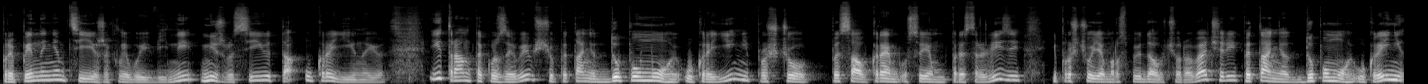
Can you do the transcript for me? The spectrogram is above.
припиненням цієї жахливої війни між Росією та Україною. І Трамп також заявив, що питання допомоги Україні, про що писав Кремль у своєму прес-релізі, і про що я вам розповідав вчора ввечері, питання допомоги Україні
